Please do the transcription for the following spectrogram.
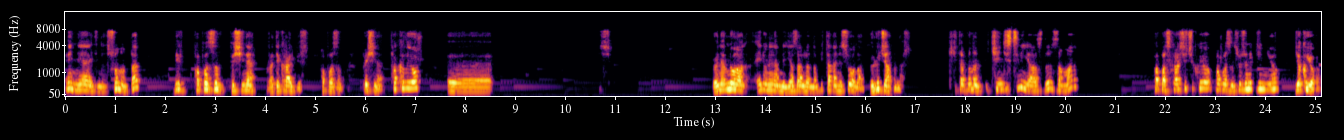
en nihayetinde sonunda bir papazın peşine, radikal bir papazın peşine takılıyor. Ee, önemli olan, en önemli yazarlarından bir tanesi olan Ölü Canlar kitabının ikincisini yazdığı zaman papaz karşı çıkıyor, papazın sözünü dinliyor, yakıyor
